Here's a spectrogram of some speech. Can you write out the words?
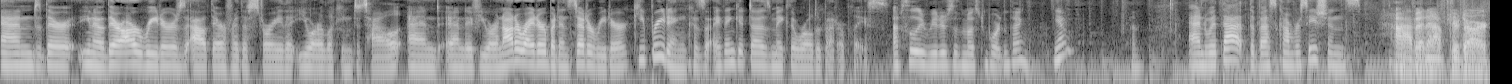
and there you know there are readers out there for the story that you are looking to tell and and if you are not a writer but instead a reader keep reading because i think it does make the world a better place Absolutely. Readers are the most important thing. yep and with that the best conversations Happen after dark.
